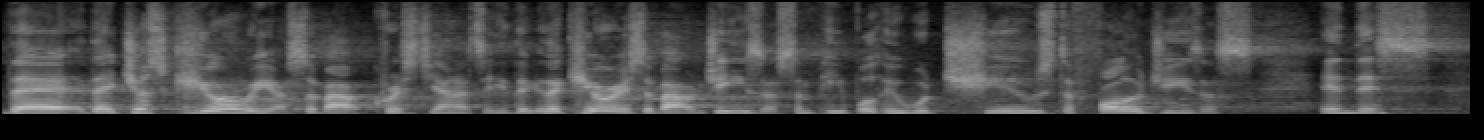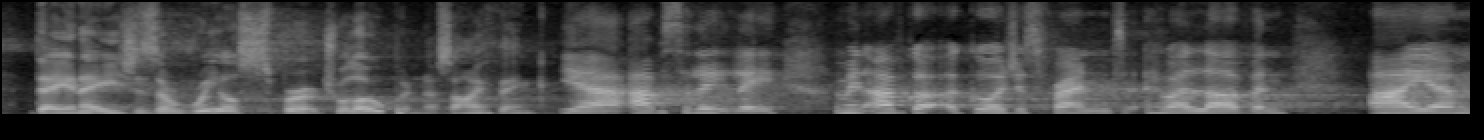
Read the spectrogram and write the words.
they're, they're just curious about Christianity. They- They're curious about Jesus and people who would choose to follow Jesus in this day and age. There's a real spiritual openness, I think. Yeah, absolutely. I mean, I've got a gorgeous friend who I love, and I, um,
